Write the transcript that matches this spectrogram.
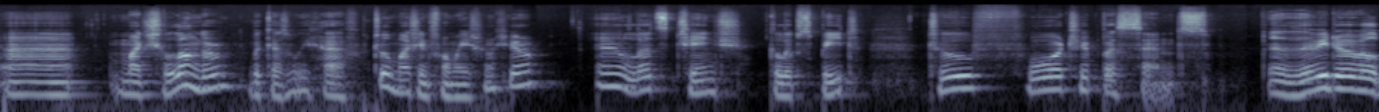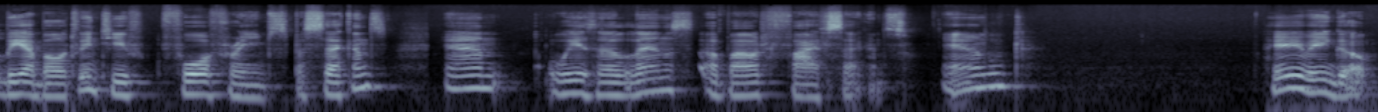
uh, much longer because we have too much information here. And let's change clip speed to 40%. The video will be about 24 frames per second and with a length about 5 seconds. And here we go.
